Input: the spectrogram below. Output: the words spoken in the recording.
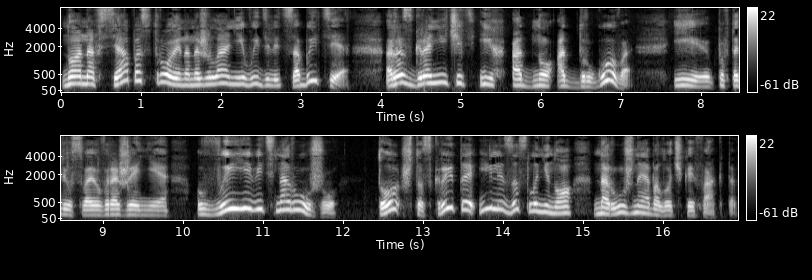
но она вся построена на желании выделить события, разграничить их одно от другого и, повторю свое выражение, выявить наружу то, что скрыто или заслонено наружной оболочкой фактов.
